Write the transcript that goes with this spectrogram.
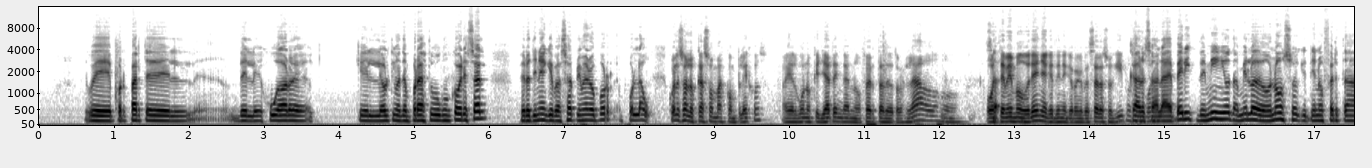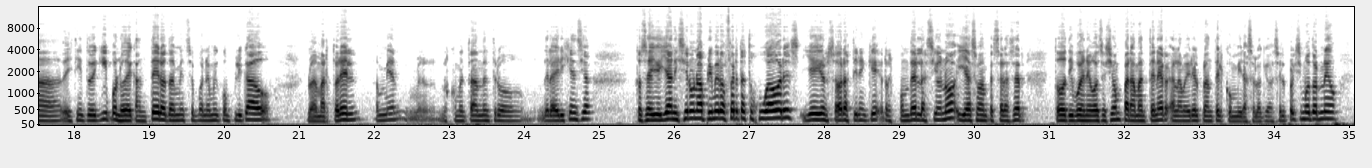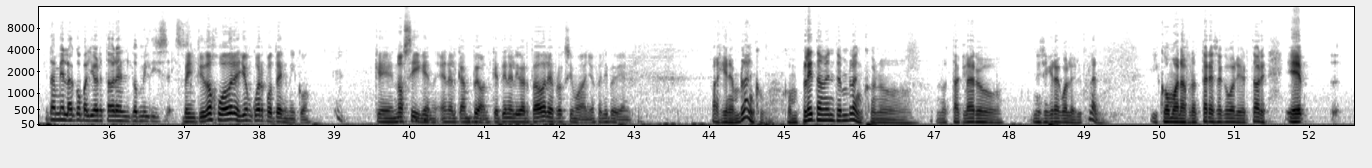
eh, por parte del, del jugador eh, que la última temporada estuvo con Cobresal, pero tenía que pasar primero por, por la U. ¿Cuáles son los casos más complejos? ¿Hay algunos que ya tengan ofertas de otros lados? ¿O, o este mismo Dureña que tiene que regresar a su equipo? Claro, o ¿se sea, la de Perit, de Miño, también lo de Donoso, que tiene oferta de distintos equipos, lo de Cantero también se pone muy complicado, lo de Martorell también, nos comentaban dentro de la dirigencia. Entonces ellos ya hicieron una primera oferta a estos jugadores y ellos ahora tienen que responderla sí o no y ya se va a empezar a hacer todo tipo de negociación para mantener a la mayoría del plantel con miras a lo que va a ser el próximo torneo y también la Copa Libertadores del 2016. 22 jugadores y un cuerpo técnico que no siguen en el campeón, que tiene Libertadores el próximo año, Felipe Bianchi. Página en blanco, completamente en blanco. No, no está claro ni siquiera cuál es el plan y cómo van a afrontar esa Copa Libertadores. Eh,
